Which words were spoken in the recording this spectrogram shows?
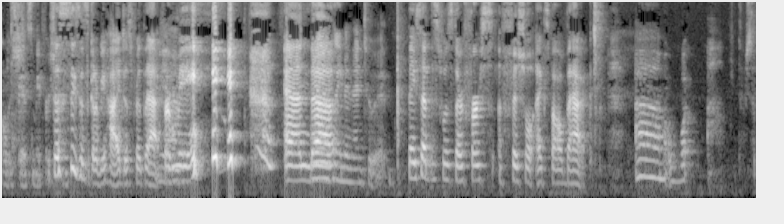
always gets me for sure. This season's gonna be high just for that for me. and really uh, leaning into it. they said this was their first official X File back. Um, what? Oh, there's a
